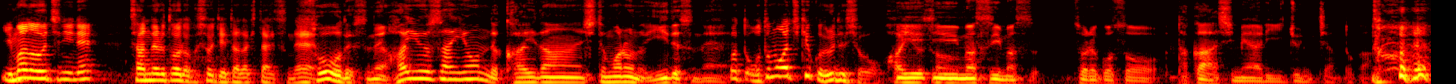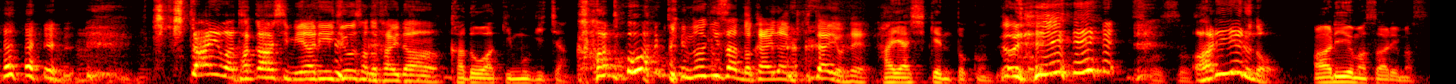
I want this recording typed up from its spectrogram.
今のうちにねチャンネル登録しといていただきたいですね。そうですね。俳優さん読んで会談してもらうのいいですね。だ。ってお友達結構いるでしょ？俳優さん。いいますいます。それこそ、高橋メアリー純ちゃんとか、聞きたいわ高橋メアリー・ジュンさんの階段。門脇麦ちゃん、門脇麦さんの階段聞きたいよね。林健人君とか。えそうそう。ー、ありえるの？ありえますありえます。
